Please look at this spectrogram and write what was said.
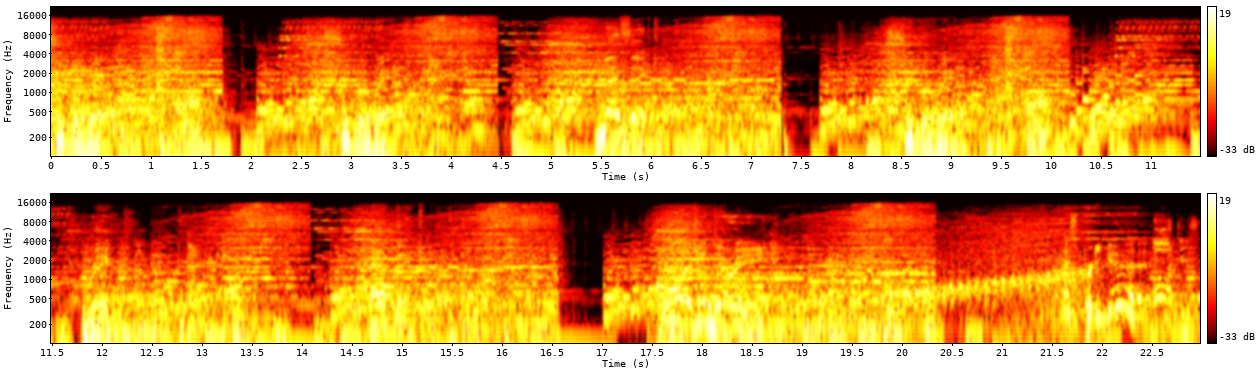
Super rare. Super rare. Mythic. Epic. Legendary. That's pretty good. Otis,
